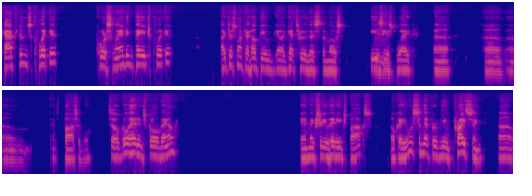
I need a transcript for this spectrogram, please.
Captions, click it. Course landing page, click it. I just want to help you uh, get through this the most easiest way uh, uh, um, as possible. So go ahead and scroll down and make sure you hit each box. Okay, you want to submit for review pricing. Uh,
